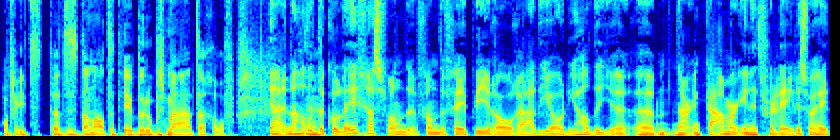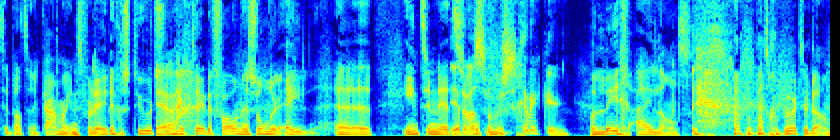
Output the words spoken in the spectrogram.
of iets. Dat is dan altijd weer beroepsmatig. Of, ja, en dan hadden de collega's van de, van de VPRO Radio... die hadden je um, naar een kamer in het verleden, zo heette dat... een kamer in het verleden gestuurd ja. zonder telefoon en zonder e uh, internet. Ja, dat was een, een, verschrikking. Op een leeg eiland. Wat gebeurt er dan?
